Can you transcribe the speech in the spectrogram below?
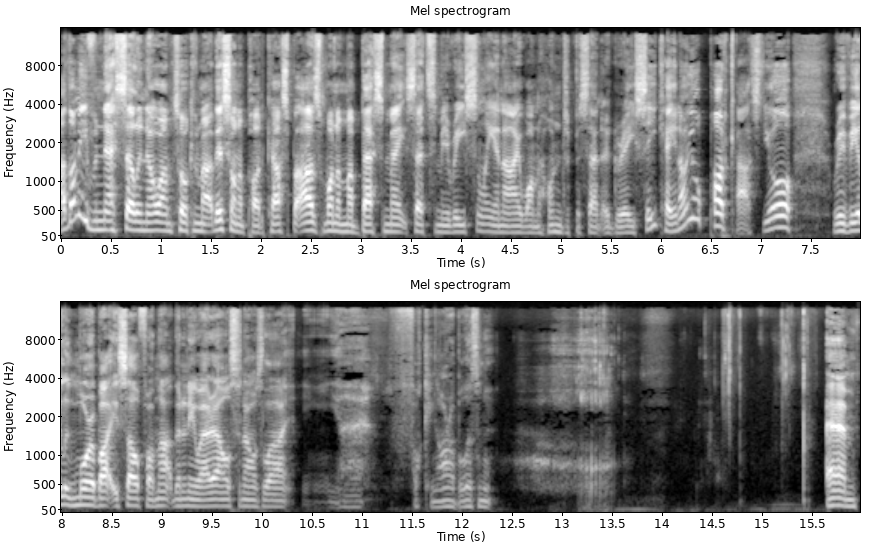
I don't even necessarily know I'm talking about this on a podcast, but as one of my best mates said to me recently, and I 100% agree, CK, you know your podcast, you're revealing more about yourself on that than anywhere else. And I was like, yeah, fucking horrible, isn't it? Um,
